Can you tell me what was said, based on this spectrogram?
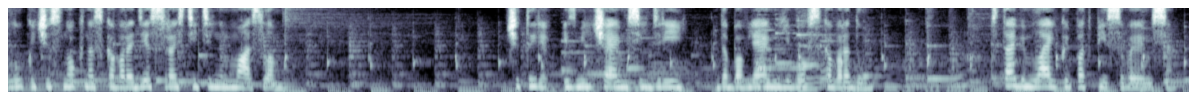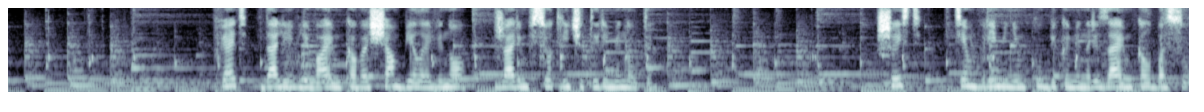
лук и чеснок на сковороде с растительным маслом. 4. Измельчаем сельдерей, добавляем его в сковороду. Ставим лайк и подписываемся. 5. Далее вливаем к овощам белое вино, жарим все 3-4 минуты. 6. Тем временем кубиками нарезаем колбасу,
